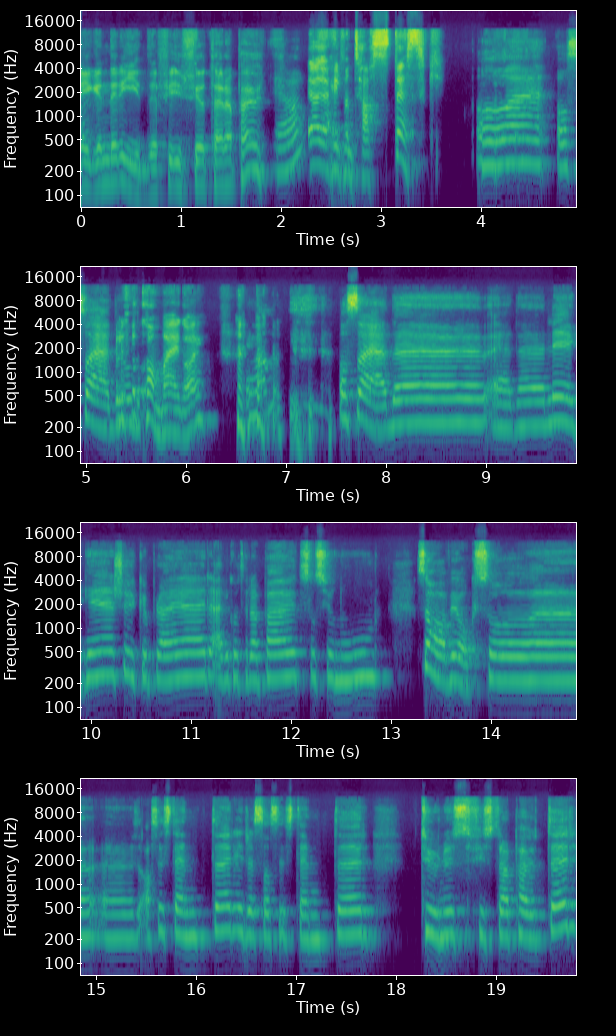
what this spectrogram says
egen ridefysioterapeut. Ja. ja, det er helt fantastisk. Og, og, så er det jo Du får komme, jeg òg. ja. Og så er det, er det lege, sykepleier, ergoterapeut, sosionom. Så har vi også uh, assistenter, idrettsassistenter, turnusfysioterapeuter.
